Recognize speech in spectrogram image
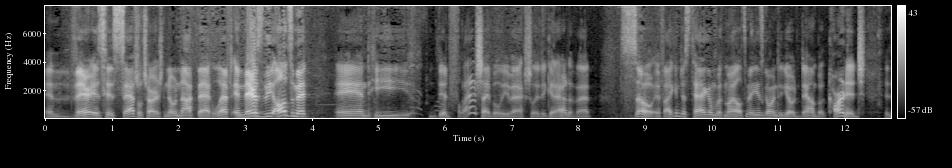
and there is his satchel charge. No knockback left. And there's the ultimate! And he did flash, I believe, actually, to get out of that. So, if I can just tag him with my ultimate, he's going to go down. But Carnage is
